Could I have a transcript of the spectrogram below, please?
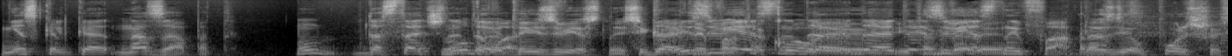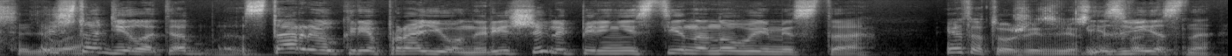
несколько на запад. Ну, достаточно ну, да, это известные секретные да, известно, да, да, это известный далее. факт. Раздел Польши, все дела. И что делать? Старые укрепрайоны решили перенести на новые места. Это тоже известно. Известно. Факт.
